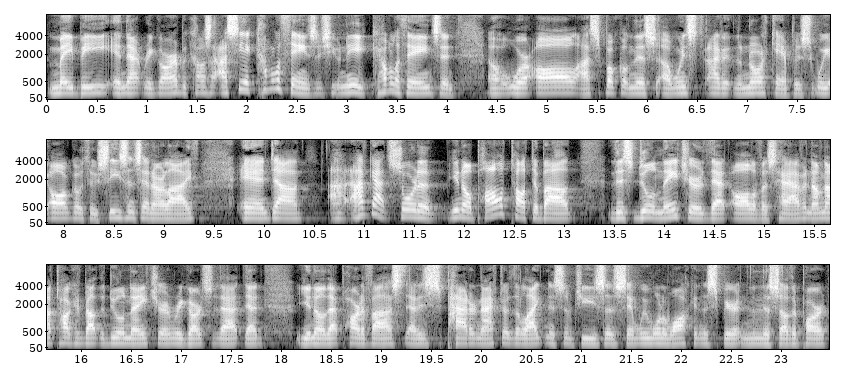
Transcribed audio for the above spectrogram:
may be in that regard because I see a couple of things that's unique, a couple of things, and uh, we're all. I spoke on this uh, Wednesday night at the North Campus. We all go through seasons in our life, and. Uh, I, have got sort of, you know, Paul talked about this dual nature that all of us have, and I'm not talking about the dual nature in regards to that, that, you know, that part of us that is patterned after the likeness of Jesus, and we want to walk in the Spirit, and then this other part,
